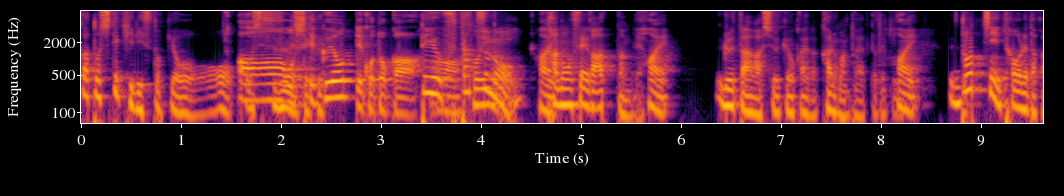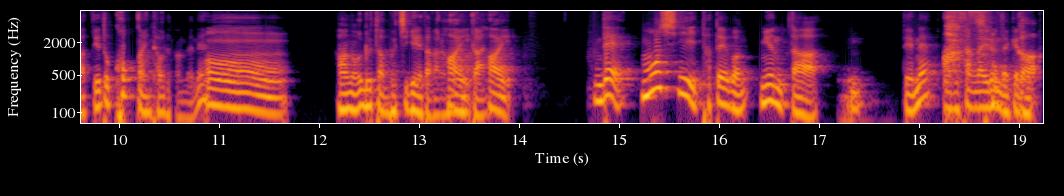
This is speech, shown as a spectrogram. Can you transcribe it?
家としてキリスト教を推しああ、進押してていめいくくよってことか。っていう二つの可能性があったんだよ。はい。ルターが宗教改革カルマンとやった時に。はい。でどっちに倒れたかっていうと国家に倒れたんだよね。うーん。あの、ルターブチ切れたから、はい。ミュンターにはい。で、もし、例えばミュンターでね、おじさんがいるんだけど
